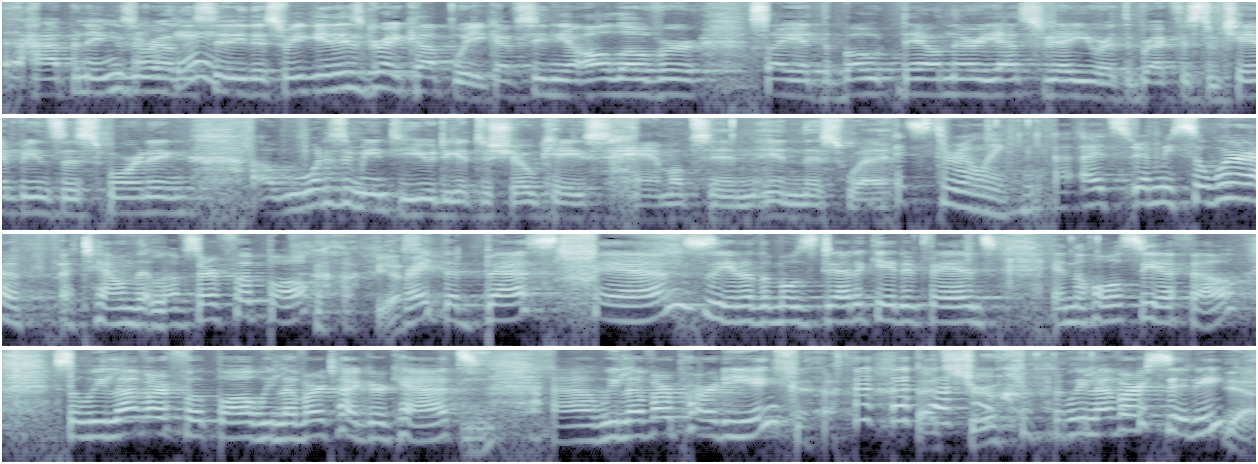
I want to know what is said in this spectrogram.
happenings around the city this week. It is Grey Cup week. I've seen you all over. Saw you at the boat down there yesterday. You were at the Breakfast of Champions this morning. Uh, what does it mean to you to get to showcase Hamilton in this way? It's thrilling. Uh, It's, I mean, so we're a, a town that loves our football, Yes. right? The best fans, you know, the most dedicated fans in the whole CFL. So we love our football. We love our Tiger Cats. Uh, we love our partying. That's true. we love our city. Yeah.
